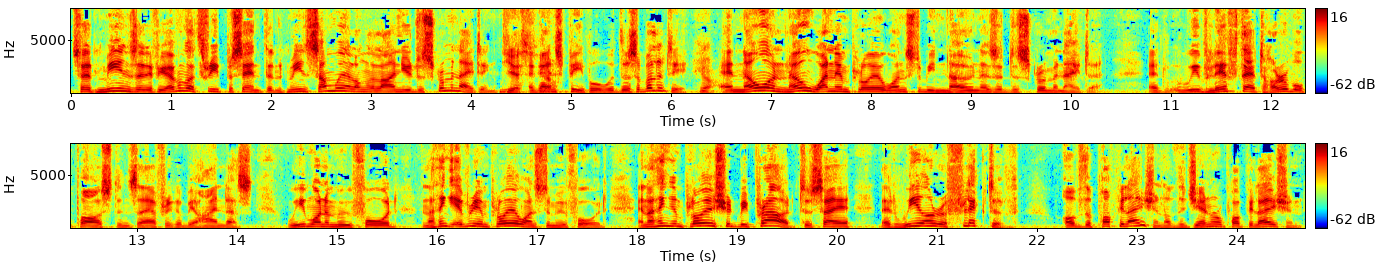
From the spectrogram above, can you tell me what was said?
So it means that if you haven't got 3%, then it means somewhere along the line you're discriminating yes, against yeah. people with disability. Yeah. And no one, no one employer wants to be known as a discriminator. And we've left that horrible past in South Africa behind us. We want to move forward, and I think every employer wants to move forward. And I think employers should be proud to say that we are reflective of the population, of the general population.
